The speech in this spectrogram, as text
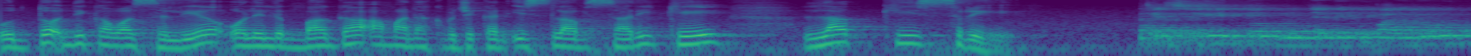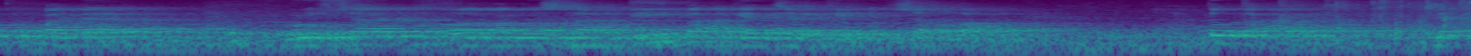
untuk dikawaselia oleh Lembaga Amanah Kebajikan Islam Sarike Laki Sri. Kesri itu menjadi palu kepada urusan orang-orang Islam di bahagian Serikit, insyaAllah. Itulah. Itu itu yang kita melihat bagaimana kita dapat dengan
